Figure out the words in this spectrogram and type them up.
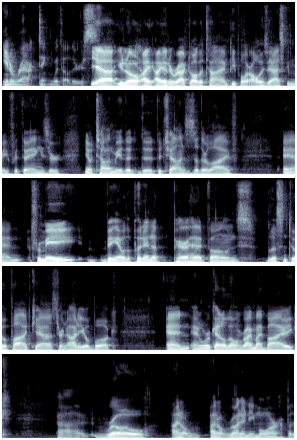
interacting with others. Yeah, you know, I, I interact all the time. People are always asking me for things or, you know, telling me the, the, the challenges of their life. And for me, being able to put in a pair of headphones, listen to a podcast or an audio book, and, and work out alone, ride my bike, uh, row. I don't I don't run anymore, but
